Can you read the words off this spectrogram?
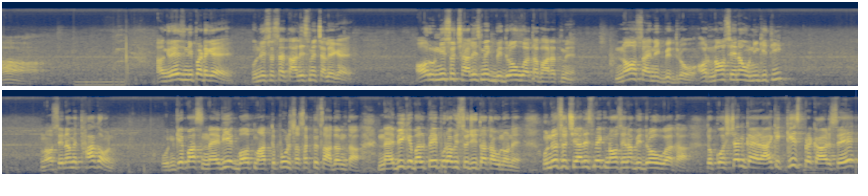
हाँ। अंग्रेज़ निपट गए 1947 में चले गए और 1946 में एक विद्रोह हुआ था भारत में। नौ सैनिक विद्रोह और नौसेना उन्हीं की थी। नौसेना में था कौन? उनके पास नैवी एक बहुत महत्वपूर्ण सशक्त साधन था। नैवी के बल पे ही पूरा विश्व जीता था उन्होंने। 1946 में एक नौसेना विद्रोह हुआ था। तो क्वेश्चन कह रहा है कि किस प्रकार से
